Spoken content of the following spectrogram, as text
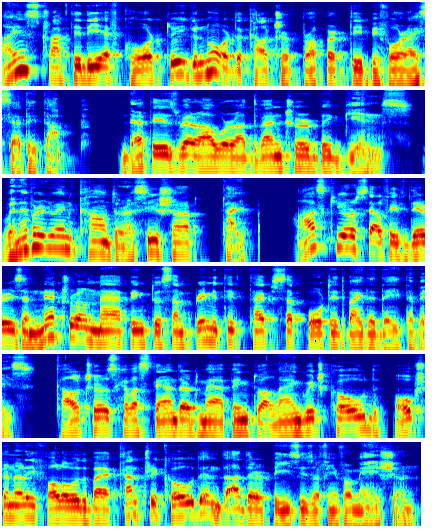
I instructed the EF Core to ignore the culture property before I set it up. That is where our adventure begins. Whenever you encounter a C-sharp type, ask yourself if there is a natural mapping to some primitive type supported by the database. Cultures have a standard mapping to a language code, optionally followed by a country code and other pieces of information.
